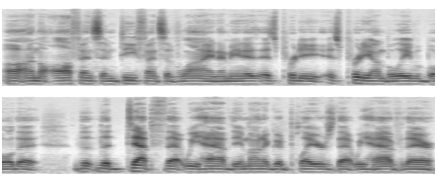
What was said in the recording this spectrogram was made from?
uh, on the offense and defensive line. I mean, it, it's pretty it's pretty unbelievable that the the depth that we have, the amount of good players that we have there,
